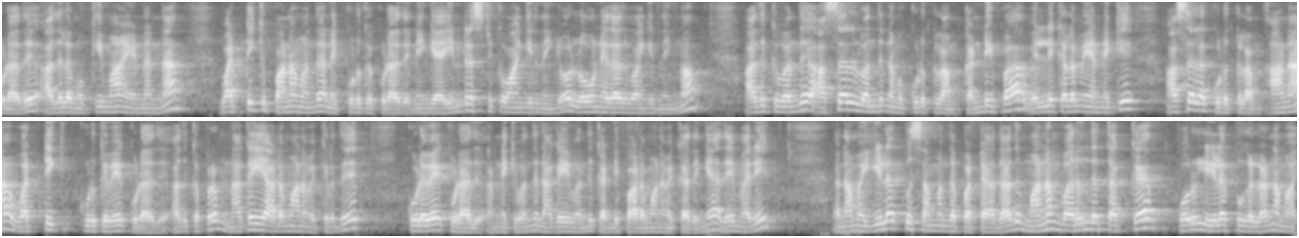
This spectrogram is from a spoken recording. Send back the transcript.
கூடாது. அதில் முக்கியமாக என்னென்னா வட்டிக்கு பணம் வந்து அன்றைக்கி கொடுக்கக்கூடாது. நீங்கள் இன்ட்ரெஸ்ட்டுக்கு வாங்கியிருந்தீங்களோ லோன் ஏதாவது வாங்கியிருந்தீங்கன்னா அதுக்கு வந்து அசல் வந்து நம்ம கொடுக்கலாம். கண்டிப்பாக வெள்ளிக்கிழமை அன்னைக்கு அசலை கொடுக்கலாம். ஆனால் வட்டிக்கு கொடுக்கவே கூடாது. அதுக்கப்புறம் நகையை அடமானம் வைக்கிறது கூடவே கூடாது. அன்னைக்கு வந்து நகையை வந்து கண்டிப்பாக அடமானம் வைக்காதீங்க. அதே மாதிரி நம்ம இழப்பு சம்மந்தப்பட்ட அதாவது மனம் வருந்தத்தக்க பொருள் இழப்புகள்லாம் நம்ம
